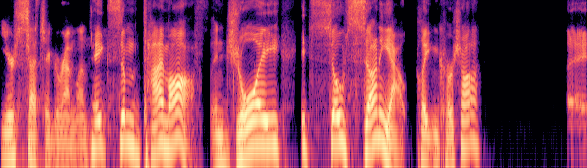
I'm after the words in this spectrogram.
You're such a gremlin. Take some time off. Enjoy. It's so sunny out, Clayton Kershaw. Eh,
